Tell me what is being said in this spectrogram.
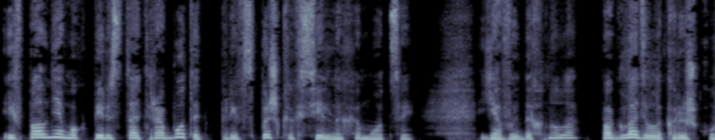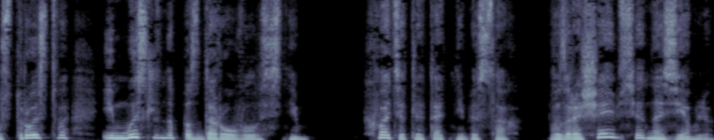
и вполне мог перестать работать при вспышках сильных эмоций. Я выдохнула, погладила крышку устройства и мысленно поздоровалась с ним. Хватит летать в небесах. Возвращаемся на Землю.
